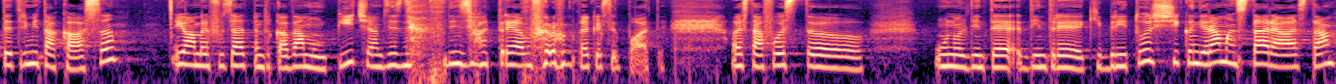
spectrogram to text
te trimit acasă, eu am refuzat pentru că aveam un pici, am zis din ziua a treia, vă rog, dacă se poate. Ăsta a fost uh, unul dintre, dintre chibrituri și când eram în starea asta,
